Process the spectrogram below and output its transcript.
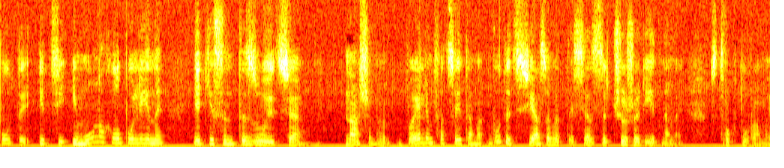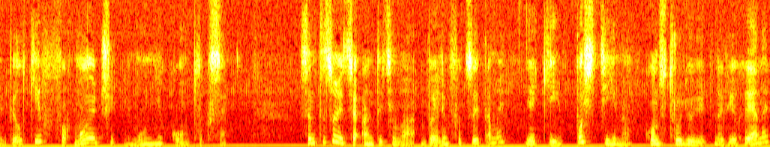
бути, і ці імуноглобуліни, які синтезуються нашими Б-лімфоцитами, будуть зв'язуватися з чужорідними структурами білків, формуючи імунні комплекси. Синтезуються антитіла Б-лімфоцитами, які постійно конструюють нові гени,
